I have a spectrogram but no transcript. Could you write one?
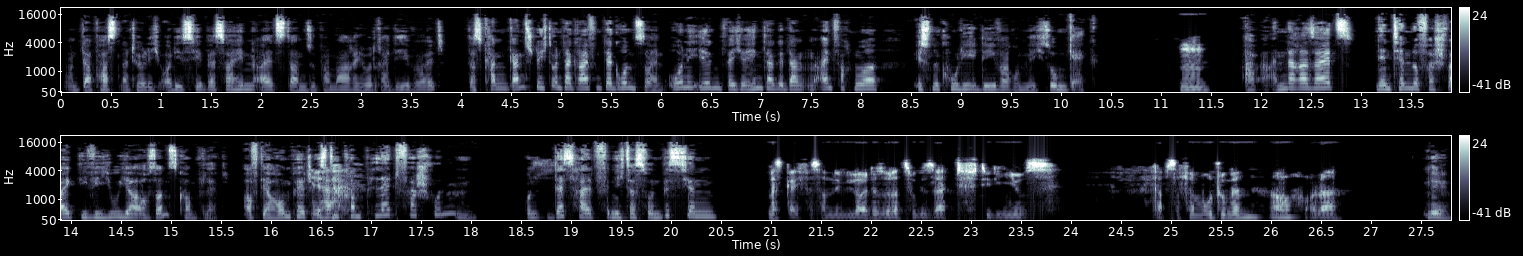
Und da passt natürlich Odyssey besser hin als dann Super Mario 3D World. Das kann ganz schlicht und ergreifend der Grund sein. Ohne irgendwelche Hintergedanken. Einfach nur, ist eine coole Idee, warum nicht? So ein Gag. Mhm. Aber andererseits, Nintendo verschweigt die Wii U ja auch sonst komplett. Auf der Homepage ja. ist die komplett verschwunden. Und deshalb finde ich das so ein bisschen. Ich weiß gar nicht, was haben denn die Leute so dazu gesagt, die die News. Gab's da Vermutungen auch, oder? Nee,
